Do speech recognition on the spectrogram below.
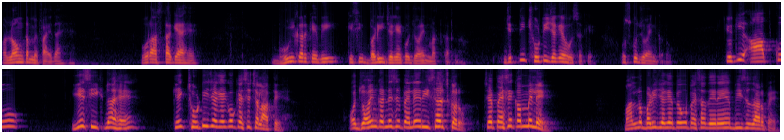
और लॉन्ग टर्म में फ़ायदा है। वो रास्ता क्या है? भूल करके भी किसी बड़ी जगह को ज्वाइन मत करना। जितनी छोटी जगह हो सके, उसको ज्वाइन करो। क्योंकि आपको यह सीखना है कि एक छोटी जगह को कैसे चलाते हैं। और ज्वाइन करने से पहले रिसर्च करो, चाहे पैसे कम मिले। मान लो बड़ी जगह पे वो पैसा दे रहे हैं बीस हज़ार रुपए।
